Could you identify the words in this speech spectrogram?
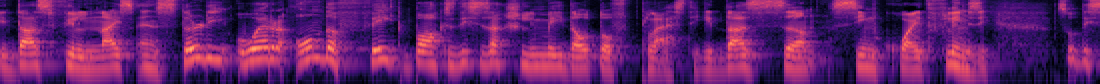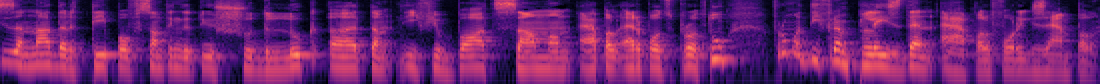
It does feel nice and sturdy, where on the fake box, this is actually made out of plastic. It does um, seem quite flimsy. So this is another tip of something that you should look at um, if you bought some um, Apple AirPods Pro 2 from a different place than Apple, for example.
